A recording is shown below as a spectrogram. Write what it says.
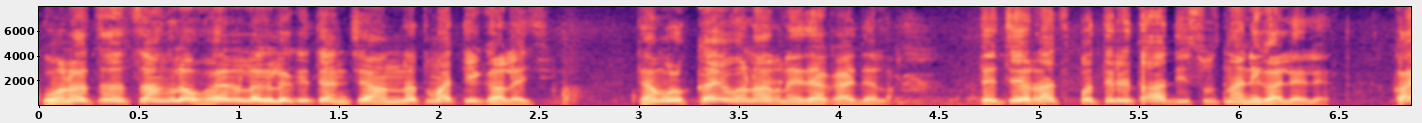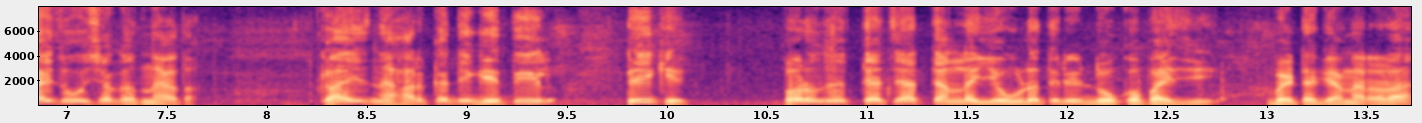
कोणाचं चांगलं व्हायला लागलं की त्यांच्या अन्नात माती घालायची. त्यामुळे काही होणार नाही त्या कायद्याला. त्याचे राजपत्रित आधी सूचना निघालेल्या आहेत. काहीच होऊ शकत नाही आता. काहीच नाही. हरकती घेतील. ठीक आहे. परंतु त्याच्यात त्यांना एवढं तरी डोकं पाहिजे. बैठक घेणाऱ्याला.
